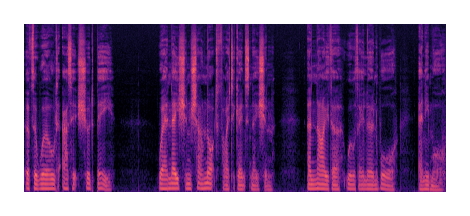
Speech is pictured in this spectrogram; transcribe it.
of the world as it should be, where nation shall not fight against nation, and neither will they learn war any more.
